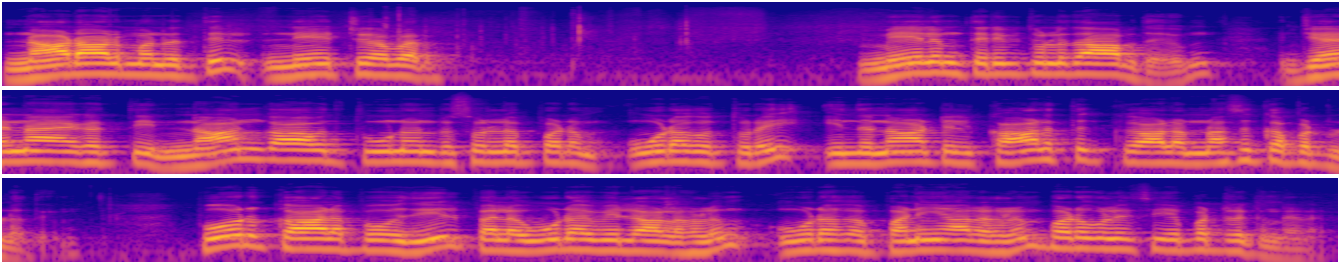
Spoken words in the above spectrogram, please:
நாடாளுமன்றத்தில் நேற்று அவர் மேலும் தெரிவித்துள்ளதாவது ஜனநாயகத்தின் நான்காவது தூண் என்று சொல்லப்படும் ஊடகத்துறை இந்த நாட்டில் காலத்துக்கு காலம் நசுக்கப்பட்டுள்ளது. போர்க்கால பகுதியில் பல ஊடகவியலாளர்களும் ஊடக பணியாளர்களும் படுகொலை செய்யப்பட்டிருக்கின்றனர்.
